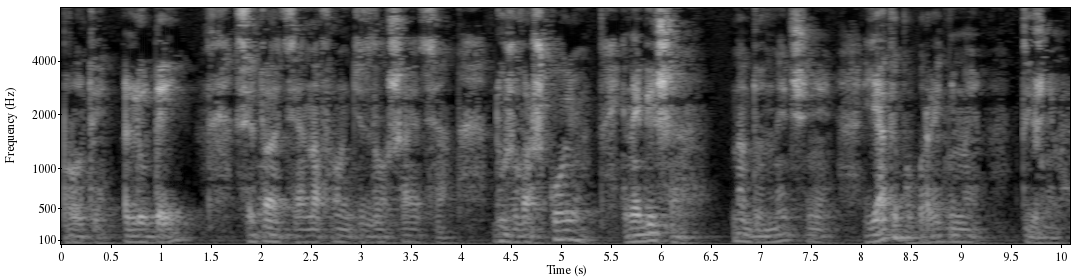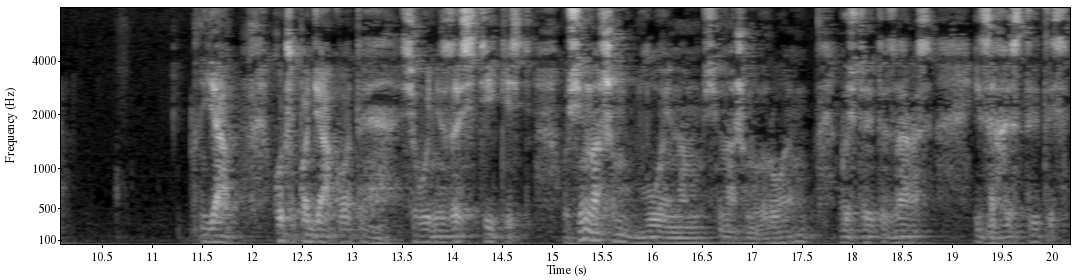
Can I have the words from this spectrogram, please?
проти людей. Ситуація на фронті залишається дуже важкою і найбільше на Донеччині, як і попередніми тижнями. Я хочу подякувати сьогодні за стійкість усім нашим воїнам, усім нашим героям. Вистояти зараз і захиститись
